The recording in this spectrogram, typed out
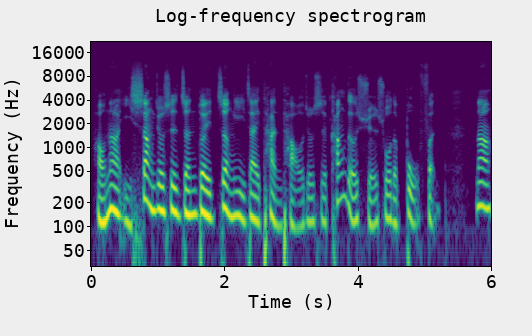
好，那以上就是针对正义在探讨，就是康德学说的部分。那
